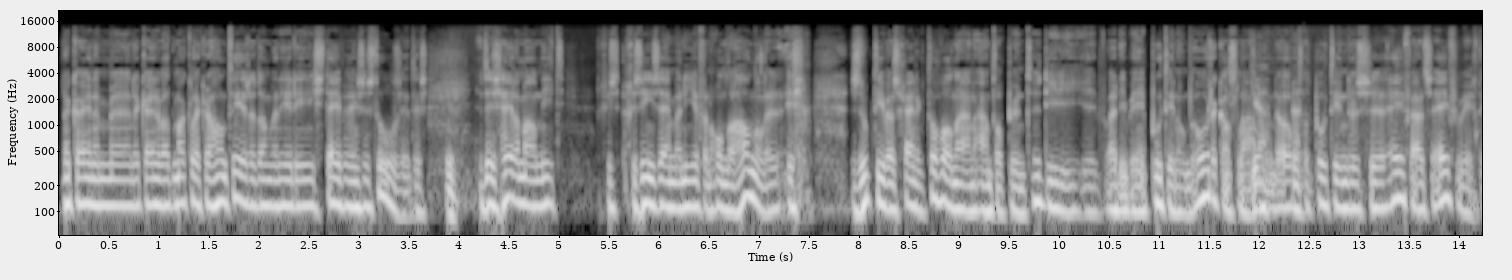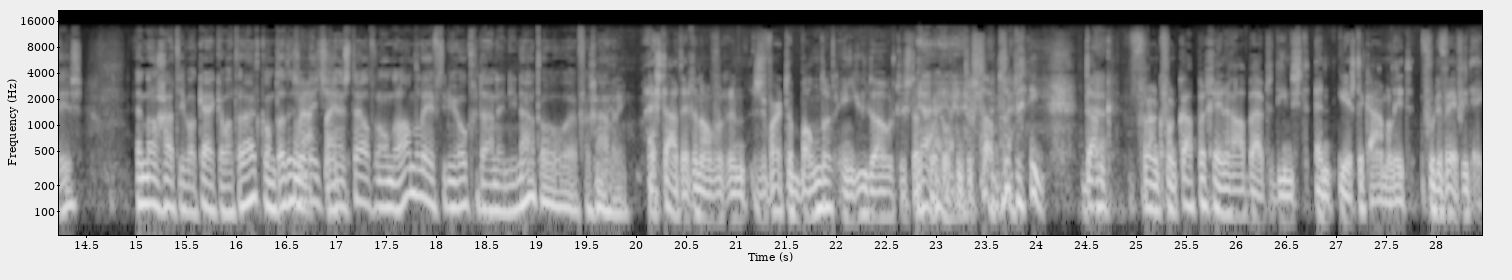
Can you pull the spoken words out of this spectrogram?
dan kan je hem, eh, dan kan je hem wat makkelijker hanteren dan wanneer hij stevig in zijn stoel zit. Dus het is helemaal niet gezien zijn manier van onderhandelen, zoekt hij waarschijnlijk toch wel naar een aantal punten die, waar hij bij Poetin om de oren kan slaan. Ja, in de hoop dat Poetin dus eh, even uit zijn evenwicht is. En dan gaat hij wel kijken wat eruit komt. Dat is een beetje zijn stijl van onderhandelen. Heeft hij nu ook gedaan in die NATO-vergadering. Hij staat tegenover een zwarte bander in judo. Dus dat wordt ook interessant te zien. Dank Frank van Kappen, generaal buitendienst en Eerste Kamerlid voor de VVD.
